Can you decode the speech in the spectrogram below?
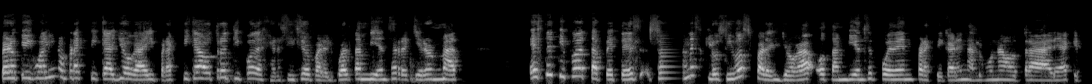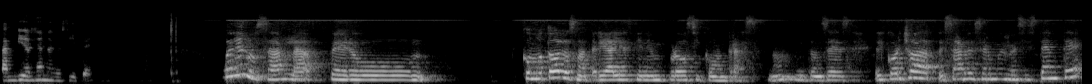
pero que igual y no practica yoga y practica otro tipo de ejercicio para el cual también se requiere un mat, ¿este tipo de tapetes son exclusivos para el yoga o también se pueden practicar en alguna otra área que también se necesite? Pueden usarla, pero como todos los materiales tienen pros y contras, ¿no? Entonces, el corcho, a pesar de ser muy resistente,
